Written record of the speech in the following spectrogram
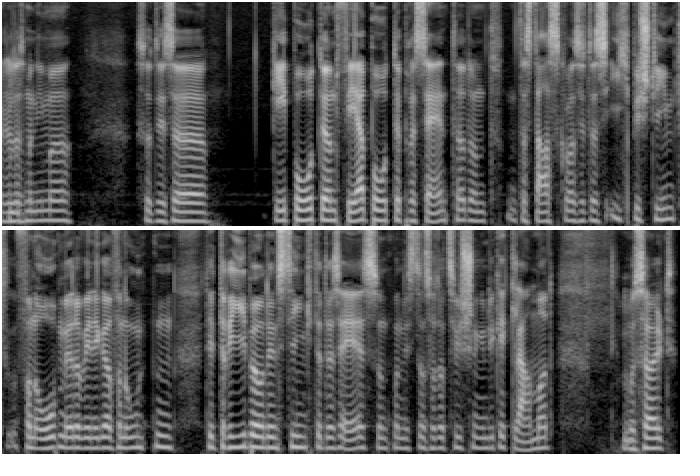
Also mhm. dass man immer so diese Gebote und Verbote präsent hat und, und dass das quasi das Ich bestimmt, von oben mehr oder weniger, von unten die Triebe und Instinkte des Es und man ist dann so dazwischen irgendwie geklammert. Mhm. Muss halt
